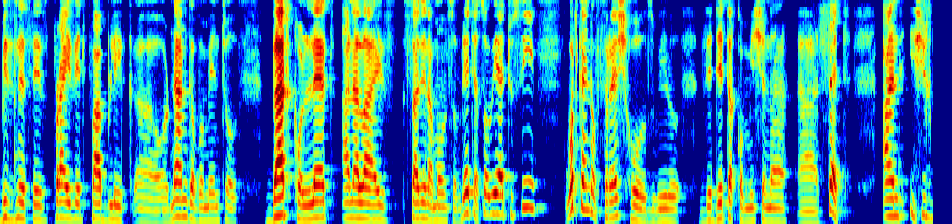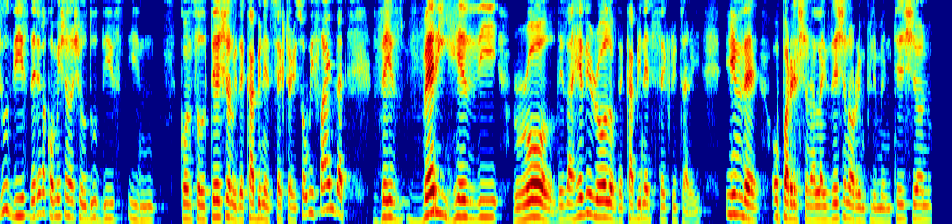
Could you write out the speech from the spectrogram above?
businesses, private, public, uh, or non-governmental that collect, analyze certain amounts of data. So we are to see what kind of thresholds will the data commissioner uh, set and he should do this, the data commissioner should do this in consultation with the cabinet secretary. So we find that there's very heavy role, there's a heavy role of the cabinet secretary in the operationalization or implementation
